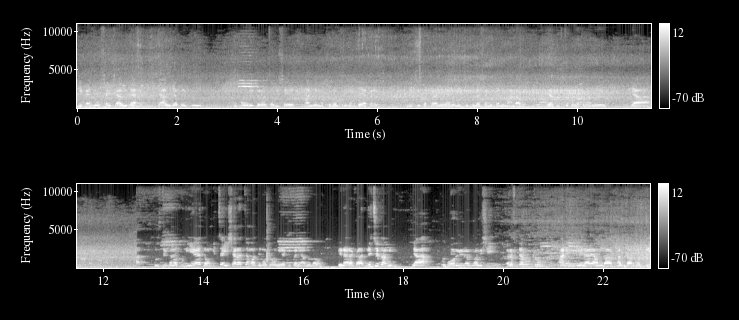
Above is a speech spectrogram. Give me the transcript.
जे काही लोकशाहीच्या आविध्या आहेत त्या आयुध्यापैकी उपवर्गीकरणाचा विषय मान्य मुख्यमंत्री महोदयाकडे लेखी पत्राने आणि लेखी खुलाशाने त्यांनी मांडावं या दृष्टिकोनातून आम्ही त्या दृष्टिकोनातून या दौंडीच्या इशाराच्या माध्यमातून आम्ही या ठिकाणी आलेलो आहोत. येणाऱ्या काळात निश्चित आम्ही या उपवर्गीकरणाविषयी रस्त्यावर उतरू आणि येणारे आमदार खासदार मंत्री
